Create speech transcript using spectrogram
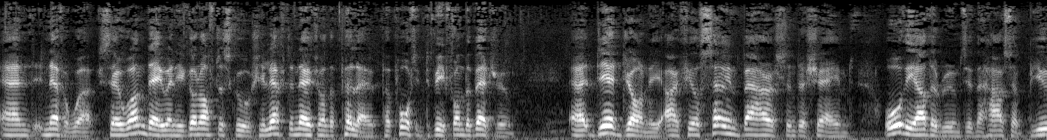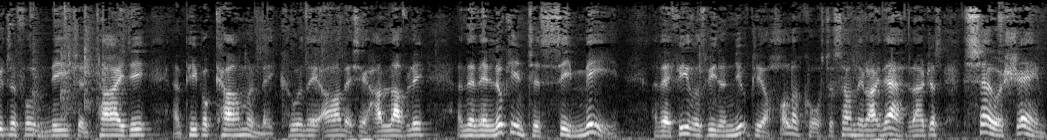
And it never worked. So one day when he'd gone off to school, she left a note on the pillow purporting to be from the bedroom. Uh, Dear Johnny, I feel so embarrassed and ashamed. All the other rooms in the house are beautiful, neat, and tidy, and people come and they coo and they are, they say, How lovely. And then they look in to see me, and they feel there's been a nuclear holocaust or something like that, and I'm just so ashamed.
